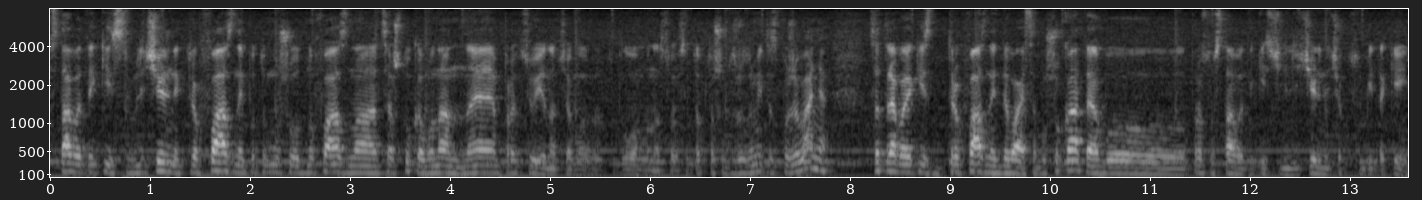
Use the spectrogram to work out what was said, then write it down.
ставити якийсь влічильник трьохфазний, тому що однофазна ця штука вона не працює на цьому тепловому насосі. Тобто, щоб зрозуміти споживання, це треба якийсь трьохфазний девайс або шукати, або просто ставити якийсь лічильничок собі такий,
